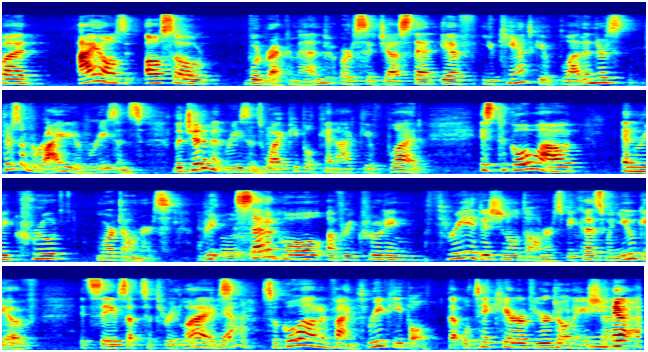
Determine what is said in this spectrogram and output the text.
But I also would recommend or suggest that if you can't give blood, and there's there's a variety of reasons, legitimate reasons why Mm-hmm. people cannot give blood, is to go out and recruit more donors. Re- set a goal of recruiting three additional donors because when you give, it saves up to three lives. Yeah. So go out and find three people that will take care of your donation. Yeah.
